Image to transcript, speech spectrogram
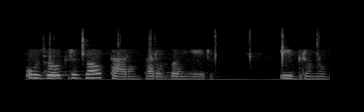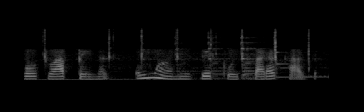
os outros voltaram para o banheiro e Bruno voltou apenas um ano depois para casa.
